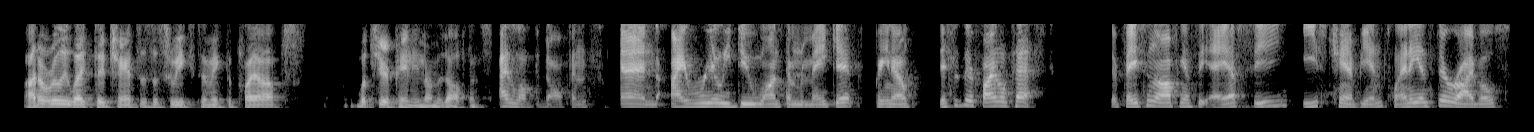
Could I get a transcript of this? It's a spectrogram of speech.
I don't really like their chances this week to make the playoffs. What's your opinion on the Dolphins? I love the Dolphins and I really do want them to make it. But you know, this is their final test. They're facing off against the AFC East champion, playing against their rivals.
